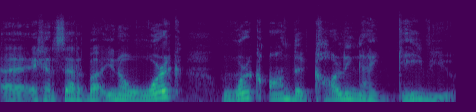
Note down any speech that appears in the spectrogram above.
uh, ejercer, but you know, work work on the calling I gave you.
